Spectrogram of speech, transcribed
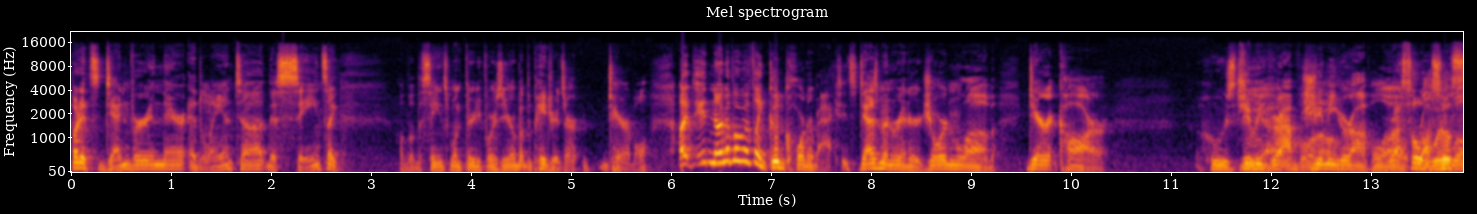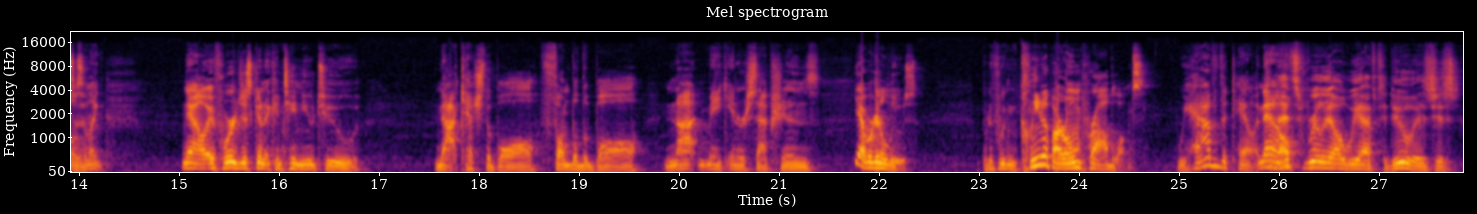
But it's Denver in there, Atlanta, the Saints. Like, although the Saints won 34 0, but the Patriots are terrible. Uh, it- none of them have like good quarterbacks. It's Desmond Ridder, Jordan Love, Derek Carr, who's the, Jimmy uh, Garoppolo, Jimmy Garoppolo, Russell Russell, Wilson. Wilson. Like, now if we're just going to continue to not catch the ball, fumble the ball, not make interceptions, yeah, we're going to lose. But if we can clean up our own problems, we have the talent. Now, And that's really all we have to do is just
